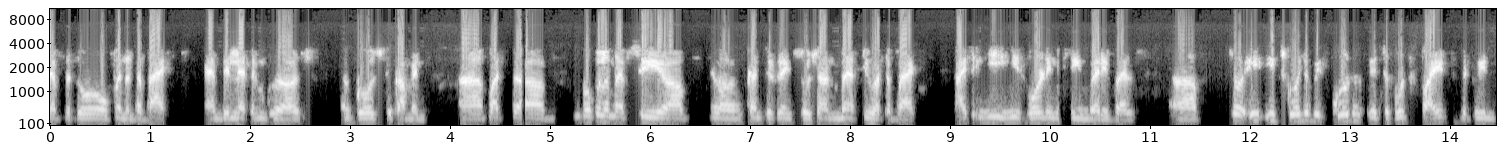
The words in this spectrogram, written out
left the door open at the back, and they let him uh, goals to come in. Uh, but uh, Gokulam FC, uh, uh, considering Sushanth Mathew at the back, I think he, he's holding the team very well. Uh, so it, it's going to be good. It's a good fight between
